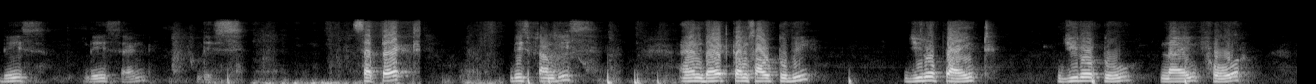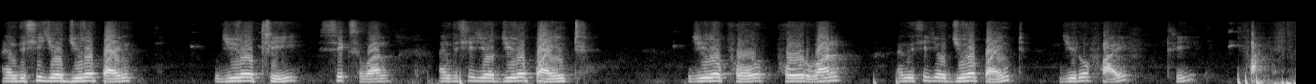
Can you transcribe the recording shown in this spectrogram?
this this and this. Subtract this from this. And that comes out to be 0.0294 and this is your 0.0361 and this is your 0.0441 and this is your 0.0535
